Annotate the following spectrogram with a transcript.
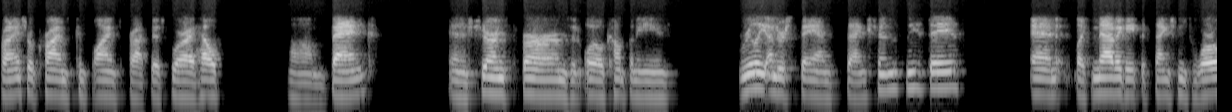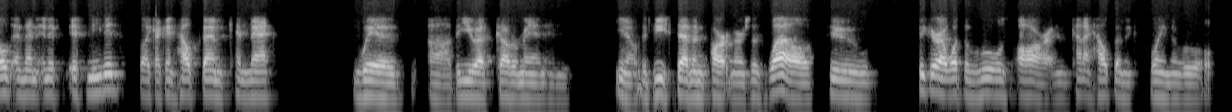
financial crimes compliance practice, where I help um, banks and insurance firms and oil companies really understand sanctions these days and like navigate the sanctions world. And then, and if, if needed, like I can help them connect with uh, the U.S. government and you know, the G7 partners as well to figure out what the rules are and kind of help them explain the rules.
